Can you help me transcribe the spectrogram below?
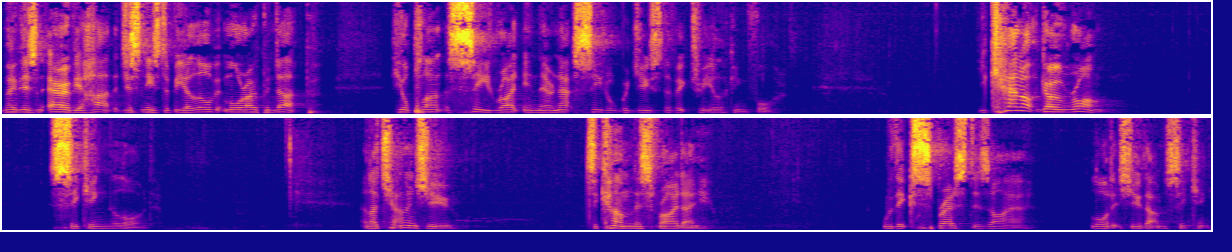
Maybe there's an area of your heart that just needs to be a little bit more opened up. He'll plant the seed right in there, and that seed will produce the victory you're looking for. You cannot go wrong seeking the Lord. And I challenge you to come this Friday with express desire Lord, it's you that I'm seeking.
